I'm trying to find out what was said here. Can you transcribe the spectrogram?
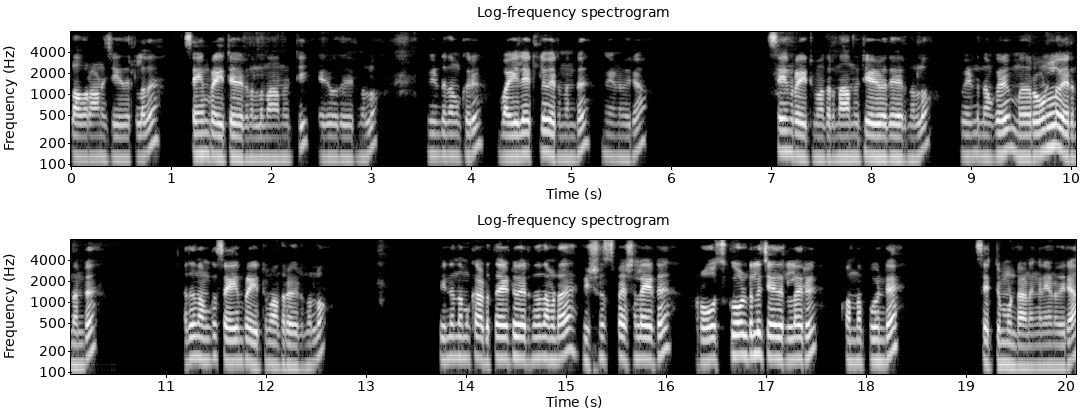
ഫ്ലവർ ആണ് ചെയ്തിട്ടുള്ളത്. സെയിം റേറ്റ് വരുന്നുള്ളൂ നാനൂറ്റി എഴുപത് വരുന്നുള്ളൂ. വീണ്ടും നമുക്കൊരു വയലറ്റിൽ വരുന്നുണ്ട്. ഇങ്ങനെയാണ് വരിക. സെയിം റേറ്റ് മാത്രം നാനൂറ്റി എഴുപത് വരുന്നുള്ളൂ. വീണ്ടും നമുക്കൊരു മെറൂണിൽ വരുന്നുണ്ട്. അത് നമുക്ക് സെയിം റേറ്റ് മാത്രമേ വരുന്നുള്ളൂ. പിന്നെ നമുക്ക് അടുത്തായിട്ട് വരുന്നത് നമ്മുടെ വിഷു സ്പെഷ്യലായിട്ട് റോസ് ഗോൾഡിൽ ചെയ്തിട്ടുള്ള ഒരു കൊന്നപ്പൂവിന്റെ സെറ്റും മുണ്ടാണ് ഇങ്ങനെയാണ് വരിക.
